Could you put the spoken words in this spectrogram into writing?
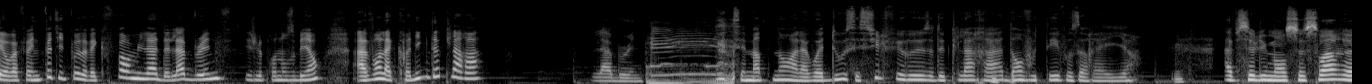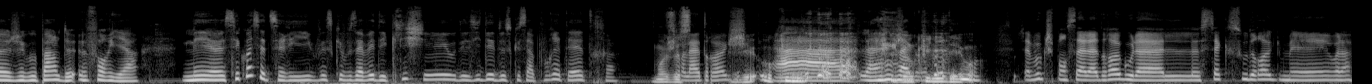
Et on va faire une petite pause avec Formula de Labyrinth, si je le prononce bien, avant la chronique de Clara. Labyrinth. C'est maintenant à la voix douce et sulfureuse de Clara d'envoûter vos oreilles. Absolument. Ce soir, euh, je vous parle de Euphoria. Mais euh, c'est quoi cette série? Est-ce que vous avez des clichés ou des idées de ce que ça pourrait être? Moi, je sur la drogue. j'ai aucune, Ah, la- aucune idée, moi. J'avoue que je pensais à la drogue ou la, le sexe sous drogue, mais voilà.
